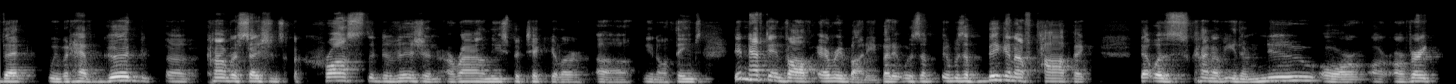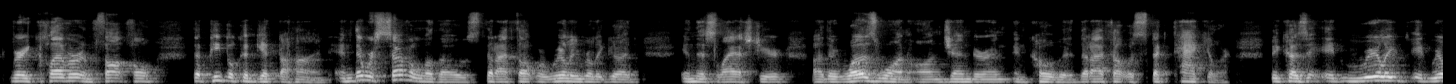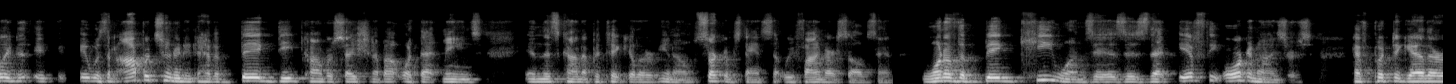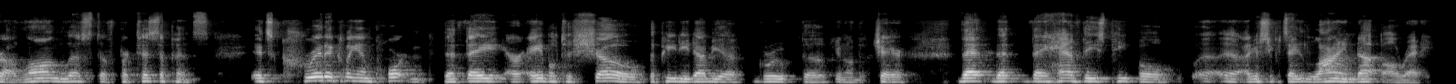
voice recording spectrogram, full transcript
that we would have good uh, conversations across the division around these particular uh, you know themes. Didn't have to involve everybody but it was a it was a big enough topic that was kind of either new or, or, or very very clever and thoughtful that people could get behind. And there were several of those that i thought were really really good in this last year. Uh, there was one on gender and, and covid that i felt was spectacular because it really it really it, it was an opportunity to have a big deep conversation about what that means in this kind of particular you know circumstance that we find ourselves in. One of the big key ones is is that if the organizers have put together a long list of participants it's critically important that they are able to show the pdw group the you know the chair that that they have these people uh, I guess you could say, lined up already.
